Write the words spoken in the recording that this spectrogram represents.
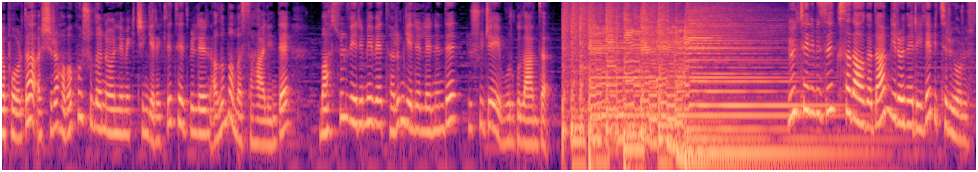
Raporda aşırı hava koşullarını önlemek için gerekli tedbirlerin alınmaması halinde mahsul verimi ve tarım gelirlerinin de düşeceği vurgulandı. Bültenimizi kısa dalgadan bir öneriyle bitiriyoruz.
